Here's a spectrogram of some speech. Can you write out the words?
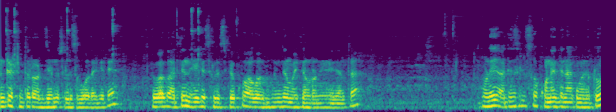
ಇಂಟ್ರೆಸ್ಟ್ ಇದ್ದರೂ ಅರ್ಜಿಯನ್ನು ಸಲ್ಲಿಸಬಹುದಾಗಿದೆ. ಇವಾಗ ಅರ್ಜಿಯನ್ನು ಹೇಗೆ ಸಲ್ಲಿಸಬೇಕು ಹಾಗೂ ಮುಂದಿನ ಮಾಹಿತಿ ನೋಡೋಣ ಏನಿದೆ ಅಂತ. ನೋಡಿ ಅರ್ಜಿ ಕೊನೆ ದಿನಾಂಕ ಬಂದ್ಬಿಟ್ಟು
